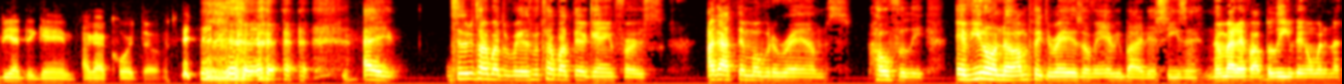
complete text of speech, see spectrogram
be at the game. I got court though." hey, since we talk about the Raiders, we'll talk about their game first. I got them over the Rams. Hopefully, if you don't know, I'm gonna pick the Raiders over everybody this season. No matter if I believe they're gonna win or not.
